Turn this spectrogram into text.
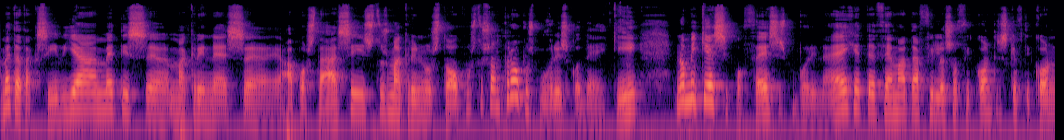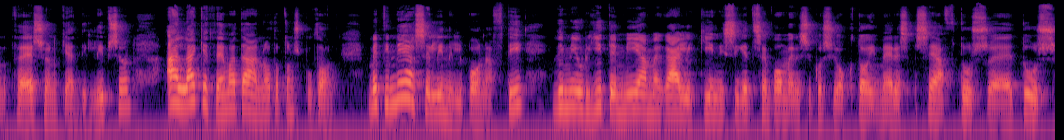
με τα ταξίδια, με τις ε, μακρινές αποστάσεις, τους μακρινούς τόπους, τους ανθρώπους που βρίσκονται εκεί, νομικές υποθέσεις που μπορεί να έχετε, θέματα φιλοσοφικών θρησκευτικών θέσεων και αντιλήψεων, αλλά και θέματα ανώτατων σπουδών. Με τη νέα σελήνη λοιπόν αυτή δημιουργείται μία μεγάλη κίνηση για τις επόμενες 28 ημέρες σε αυτούς τους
